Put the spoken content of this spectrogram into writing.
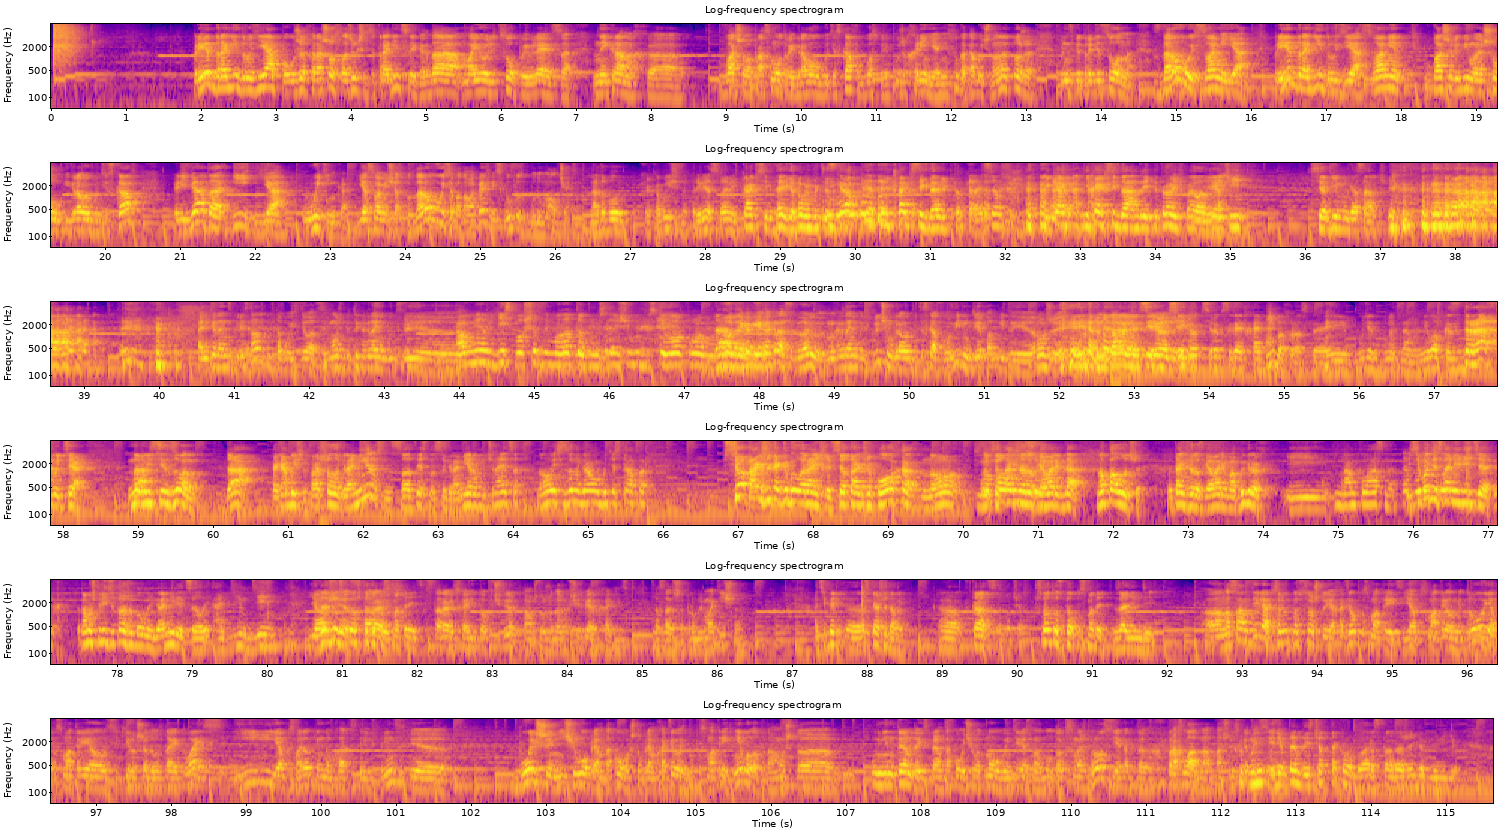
Привет, дорогие друзья! По уже хорошо сложившейся традиции, когда мое лицо появляется на экранах э, вашего просмотра игрового батискафа, господи, какую же хрень я несу, как обычно, но это тоже, в принципе, традиционно. Здороваюсь, с вами я. Привет, дорогие друзья! С вами ваше любимое шоу «Игровой батискаф», ребята и я, Уитенька. Я с вами сейчас поздороваюсь, а потом опять весь выпуск буду молчать. Надо было, как обычно, привет, с вами, как всегда, игровой батискаф, и как всегда Виктор Карасев, и как, и как всегда Андрей Петрович, Павел Андреевич и Сергей Мангасарович. Они когда-нибудь перестанут над тобой издеваться? Может быть, ты когда-нибудь... э, А у меня есть волшебный молоток, мы в следующем выпуске его попробуем. Да, вот, да, я, да. как, я как раз и говорю, мы когда-нибудь включим игровой батискаф и увидим две подбитые рожи рядом с довольным Сережей. Серег, сыграет Хабиба просто, и будет, будет нам неловко. Здравствуйте! Новый Да. сезон! Да, как обычно, прошел Игромир, соответственно, с Игромиром начинается новый сезон игрового батискафа. Все так же, как и было раньше, все так же плохо, но мы Но все так же получше. разговариваем, да, но получше. Мы также разговариваем об играх, и нам классно. Да и сегодня с нами. Витя, потому что Витя тоже был на Игромире целый один день. Я Даже вообще успел что-то стараюсь, посмотреть. стараюсь ходить только в четверг, потому что уже даже в четверг ходить достаточно проблематично. А теперь э, расскажи давай, э, вкратце вот сейчас, что ты успел посмотреть за один день? А, На самом деле, абсолютно все, что я хотел посмотреть. Я посмотрел Метро, я посмотрел Sekiro Shadows Die Twice и я посмотрел Kingdom Hearts 3. В принципе, больше ничего прям такого, что прям хотелось бы посмотреть, не было, потому что у Nintendo из прям такого чего-то нового интересного был только Smash Bros. Я как-то прохладно отношусь к этой Ни- у серии. Nintendo из чего-то такого была распродажа игр для Wii U.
